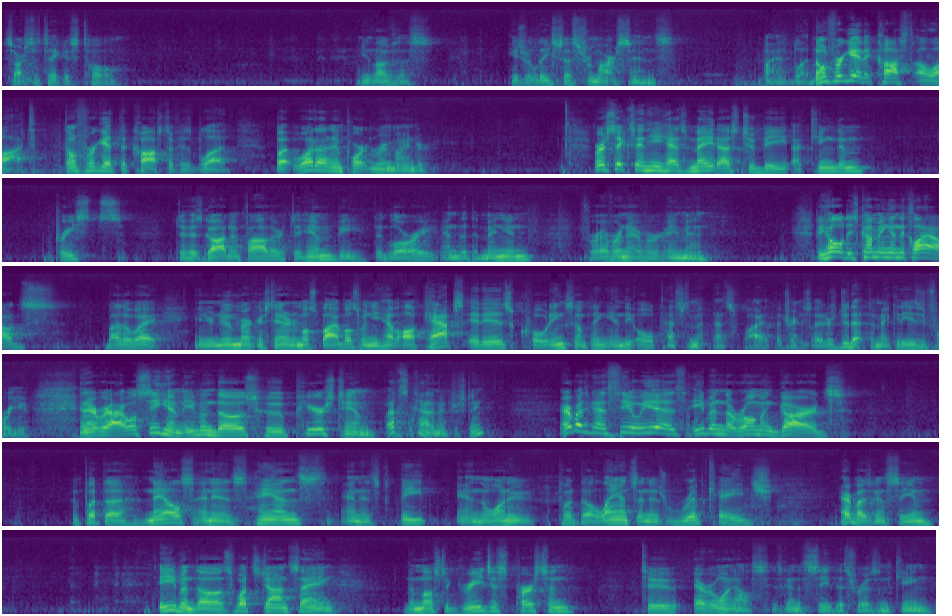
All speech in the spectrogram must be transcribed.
starts to take its toll. He loves us, He's released us from our sins by his blood. Don't forget it cost a lot. Don't forget the cost of his blood. But what an important reminder. Verse 6 And he has made us to be a kingdom, priests to his God and Father. To him be the glory and the dominion forever and ever. Amen. Behold, he's coming in the clouds, by the way in your New American Standard and most Bibles, when you have all caps, it is quoting something in the Old Testament. That's why the translators do that, to make it easy for you. And every eye will see him, even those who pierced him. That's kind of interesting. Everybody's going to see who he is, even the Roman guards who put the nails in his hands and his feet, and the one who put the lance in his rib cage. Everybody's going to see him. Even those, what's John saying? The most egregious person to everyone else is going to see this risen king.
